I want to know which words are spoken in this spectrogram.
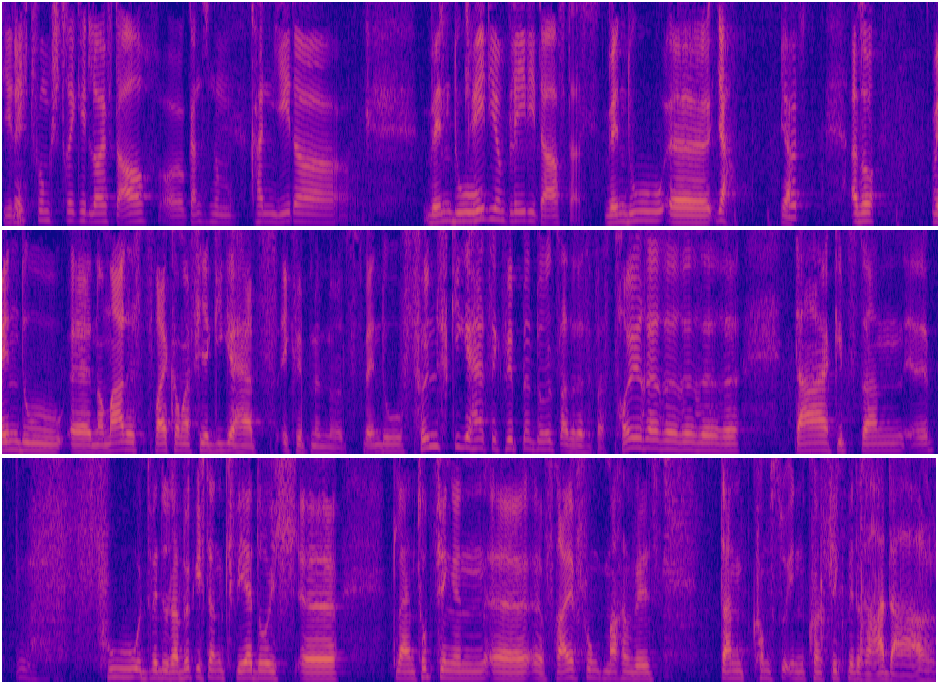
Die nee. Richtfunkstrecke läuft auch, äh, ganz kann jeder. Wenn du. Gredi und Bledi darf das. Wenn du, äh, ja, ja. Gut. Also wenn du äh, normales 2,4 Gigahertz Equipment benutzt. Wenn du 5 Gigahertz Equipment benutzt, also das etwas teurere, da gibt es dann äh, Fu, und wenn du da wirklich dann quer durch äh, kleinen Tupfingen äh, Freifunk machen willst, dann kommst du in Konflikt mit Radar.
